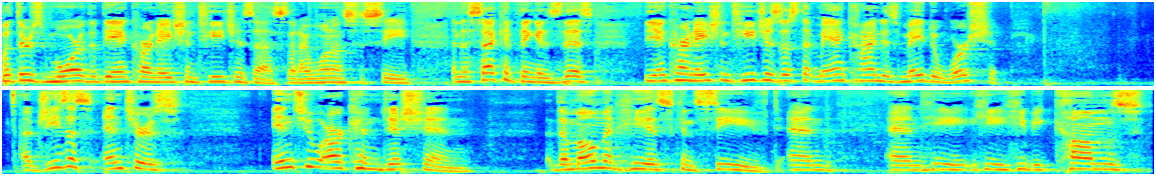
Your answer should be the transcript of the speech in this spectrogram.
But there's more that the incarnation teaches us that I want us to see. And the second thing is this the incarnation teaches us that mankind is made to worship. Uh, Jesus enters into our condition the moment he is conceived, and, and he, he, he becomes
